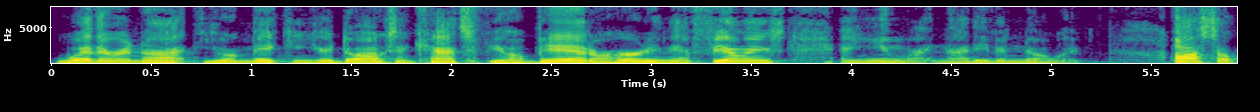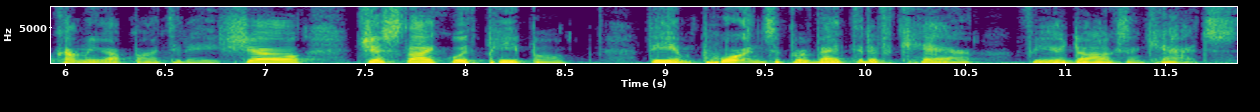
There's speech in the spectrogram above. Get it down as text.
whether or not you're making your dogs and cats feel bad or hurting their feelings, and you might not even know it. Also, coming up on today's show, just like with people, the importance of preventative care for your dogs and cats.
